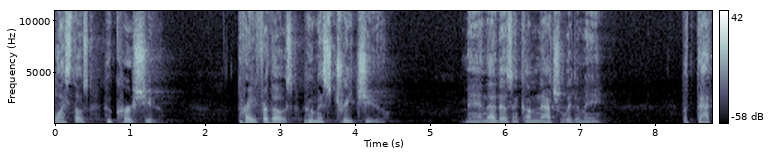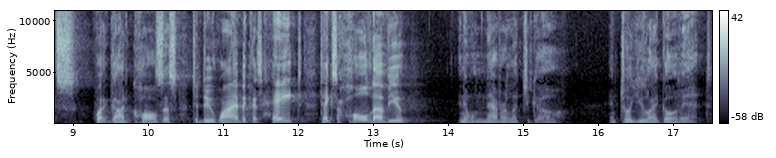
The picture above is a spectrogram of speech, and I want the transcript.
Bless those who curse you. Pray for those who mistreat you. Man, that doesn't come naturally to me. But that's what God calls us to do. Why? Because hate takes a hold of you and it will never let you go until you let go of it.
